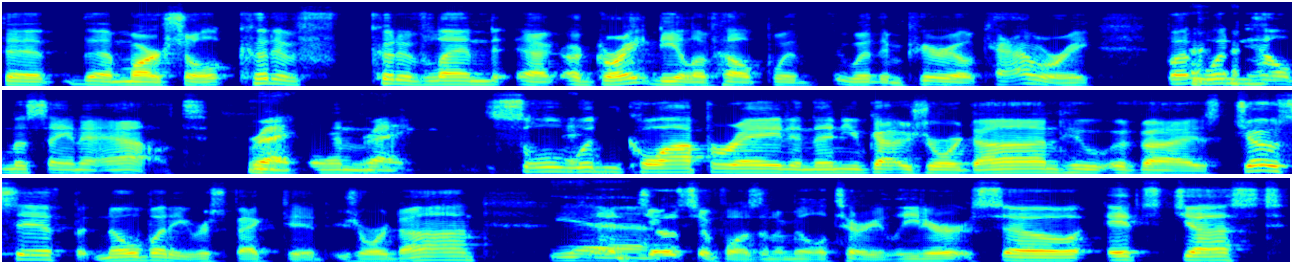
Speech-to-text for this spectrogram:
the the marshal, could have could have lent a, a, great deal of help with with imperial cavalry, but wouldn't help Massena out. Right. And right. Soult wouldn't cooperate, and then you've got Jourdan who advised Joseph, but nobody respected Jourdan. Yeah. And Joseph wasn't a military leader, so it's just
